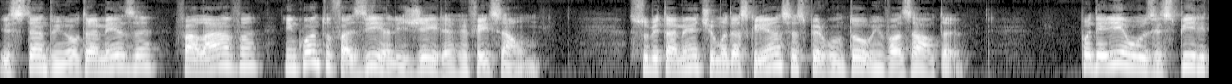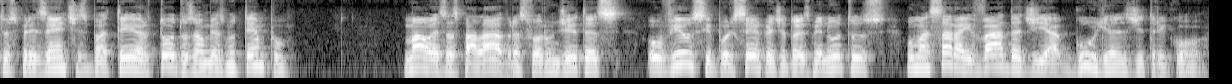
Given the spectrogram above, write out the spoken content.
estando em outra mesa, falava enquanto fazia ligeira refeição. Subitamente uma das crianças perguntou em voz alta. Poderiam os espíritos presentes bater todos ao mesmo tempo? Mal essas palavras foram ditas, ouviu-se por cerca de dois minutos uma saraivada de agulhas de tricô.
